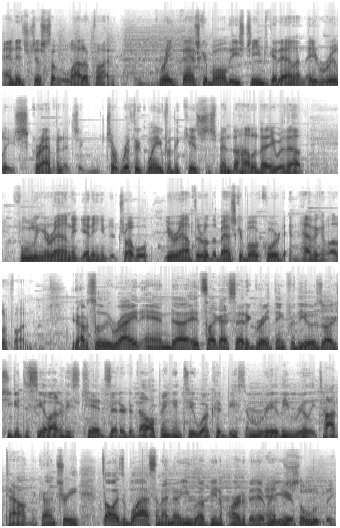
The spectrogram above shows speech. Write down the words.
and it's just a lot of fun. Great basketball. These teams get out and they really scrap, and it's a terrific way for the kids to spend the holiday without fooling around and getting into trouble. You're out there on the basketball court and having a lot of fun. You're absolutely right. And uh, it's like I said, a great thing for the Ozarks. You get to see a lot of these kids that are developing into what could be some really, really top talent in the country. It's always a blast, and I know you love being a part of it every Absolutely. year. Absolutely.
